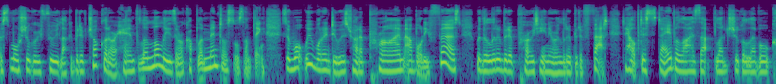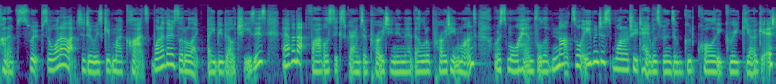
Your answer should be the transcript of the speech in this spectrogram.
a, small sugary food like a bit of chocolate or a handful of lollies or a couple of Mentos or something. So, what we want to do is try to prime our body first with a little bit of protein or a little bit of fat to help to stabilize that blood sugar level kind of swoop. So, what I like to do is give my clients one of those little like Babybel cheeses. They have about five or six grams of protein in there, they're little protein ones, or a small handful of nuts, or even just one or two tablespoons of good quality Greek yogurt.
